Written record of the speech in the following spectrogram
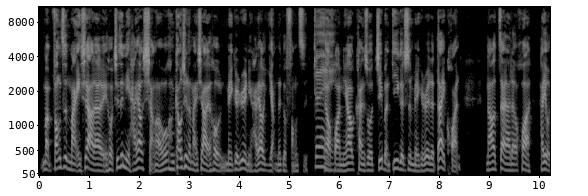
买房子买下来了以后，其实你还要想啊，我很高兴的买下来以后，每个月你还要养那个房子，对，要花。你要看说，基本第一个是每个月的贷款，然后再来的话还有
